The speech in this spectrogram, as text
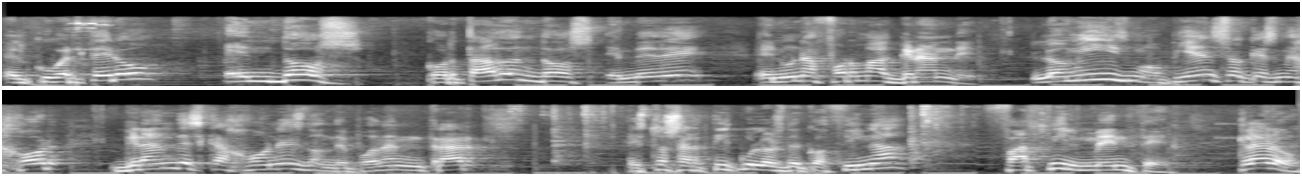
el cubertero en dos cortado en dos en vez de en una forma grande. Lo mismo, pienso que es mejor grandes cajones donde puedan entrar estos artículos de cocina fácilmente. Claro,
